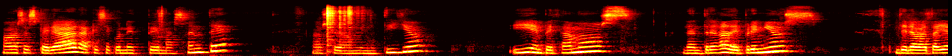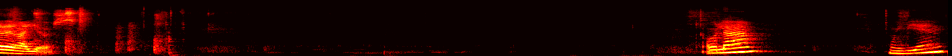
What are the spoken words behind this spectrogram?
Vamos a esperar a que se conecte más gente. Vamos a esperar un minutillo. Y empezamos la entrega de premios de la batalla de gallos. Hola. Muy bien.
